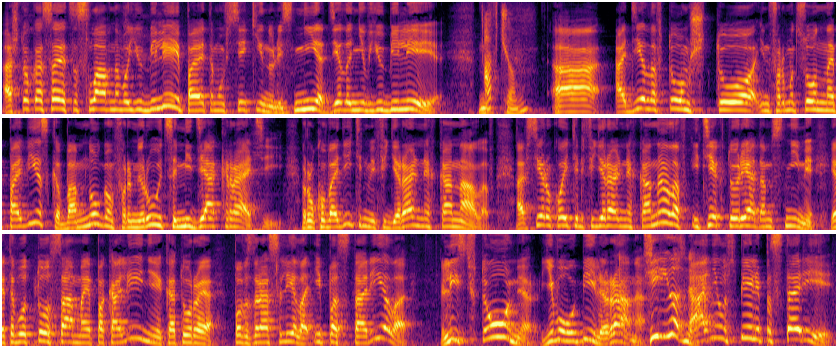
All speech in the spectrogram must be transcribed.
А что касается славного юбилея, поэтому все кинулись. Нет, дело не в юбилее. А в чем? А, а дело в том, что информационная повестка во многом формируется медиакратией, руководителями федеральных каналов. А все руководители федеральных каналов и те, кто рядом с ними, это вот то самое поколение, которое повзрослело и постарело. Листьев-то умер, его убили рано. Серьезно? Они успели постареть.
